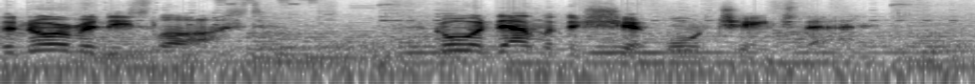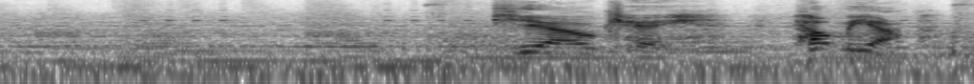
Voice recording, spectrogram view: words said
The Normandy's lost. Going down with the ship won't change that. Yeah, okay. Help me up.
